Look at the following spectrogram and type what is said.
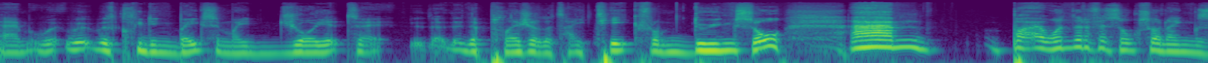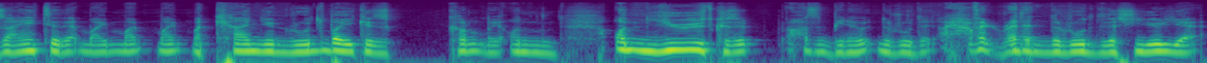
um, w- with cleaning bikes and my joy at uh, the, the, pleasure that I take from doing so. Um, but I wonder if it's also an anxiety that my, my, my, my Canyon road bike is currently un, unused because it hasn't been out in the road. I haven't ridden the road this year yet,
